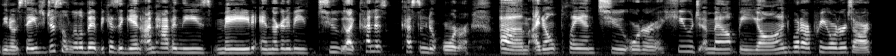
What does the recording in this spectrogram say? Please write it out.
you know, it saves just a little bit because again, I'm having these made and they're going to be too, like kind of custom to order. Um, I don't plan to order a huge amount beyond what our pre-orders are.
